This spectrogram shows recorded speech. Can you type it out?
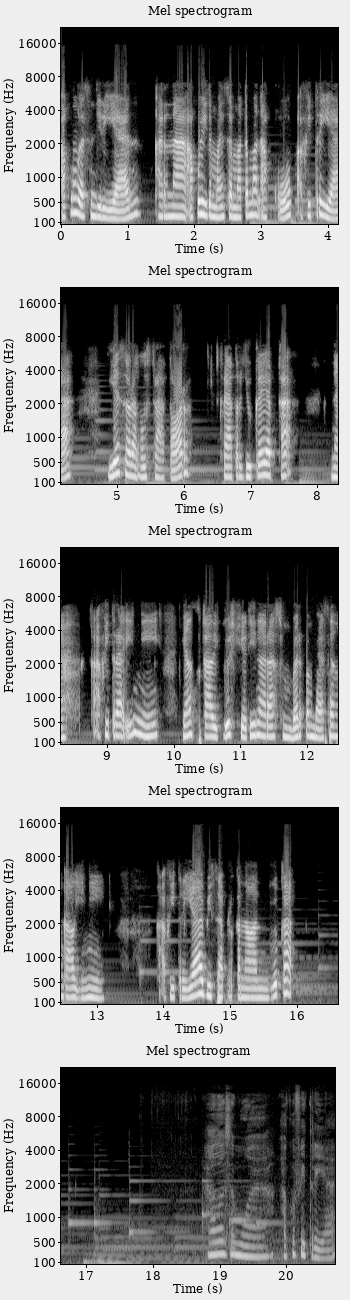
aku nggak sendirian, karena aku ditemani sama teman aku, Kak Fitri ya. Dia seorang ilustrator, kreator juga ya Kak. Nah, Kak Fitra ini yang sekaligus jadi narasumber pembahasan kali ini. Kak Fitria bisa perkenalan dulu Kak. Halo semua, aku Fitria.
